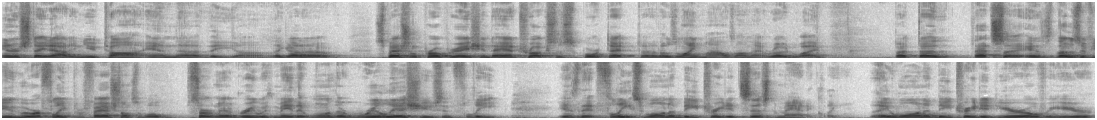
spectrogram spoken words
interstate out in Utah, and uh, the, uh, they got a special appropriation to add trucks to support that, uh, those lane miles on that roadway. But uh, that's, uh, as those of you who are fleet professionals will certainly agree with me that one of the real issues in fleet is that fleets want to be treated systematically. They want to be treated year over year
